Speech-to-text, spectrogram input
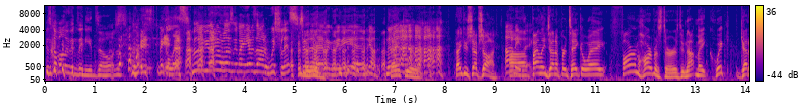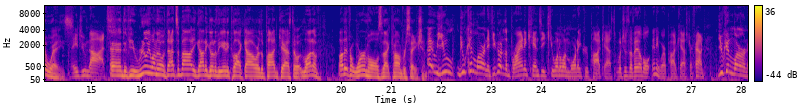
There's a couple other things I need, so I'll just Just make a list. if anyone wants to get my Amazon wish list, that I have a baby, uh, yeah. Thank you. Thank you, Chef Sean. Uh, Amazing. finally, Jennifer, takeaway. Farm harvesters do not make quick getaways. They do not. And if you really want to know what that's about, you got to go to the 8 o'clock hour of the podcast. A lot of, a lot of different wormholes of that conversation. Hey, You you can learn if you go to the Brian and Kenzie Q101 Morning Crew podcast, which is available anywhere podcasts are found. You can learn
